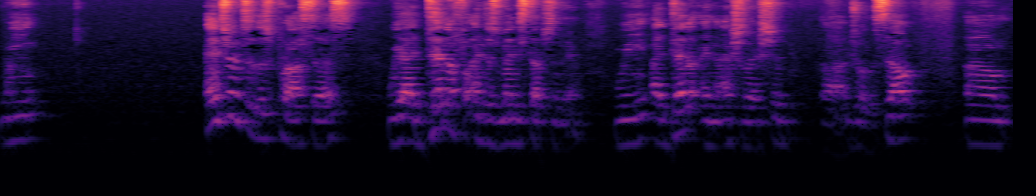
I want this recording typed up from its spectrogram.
We enter into this process, we identify, and there's many steps in there. We identify, and actually I should uh, draw this out. Um,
